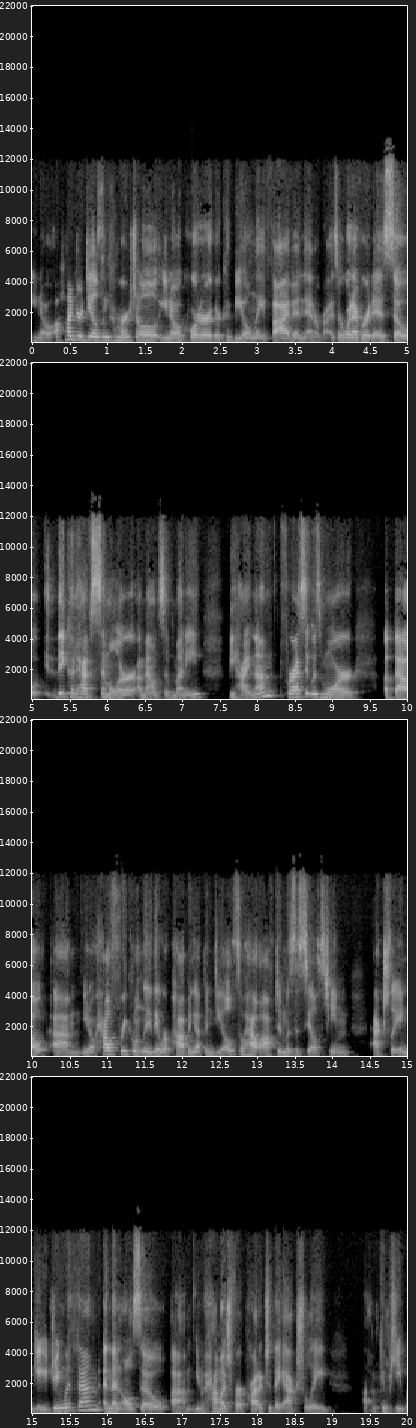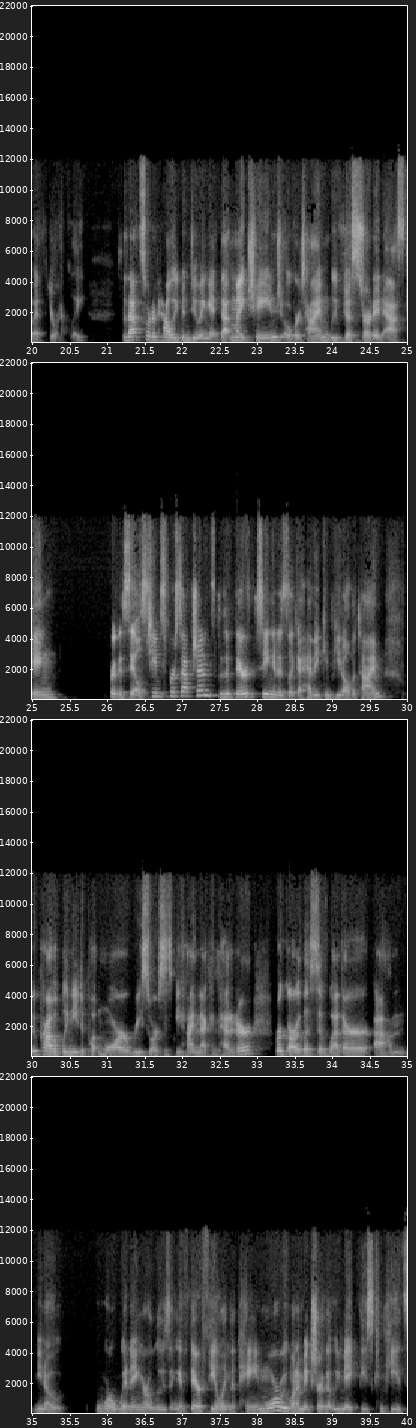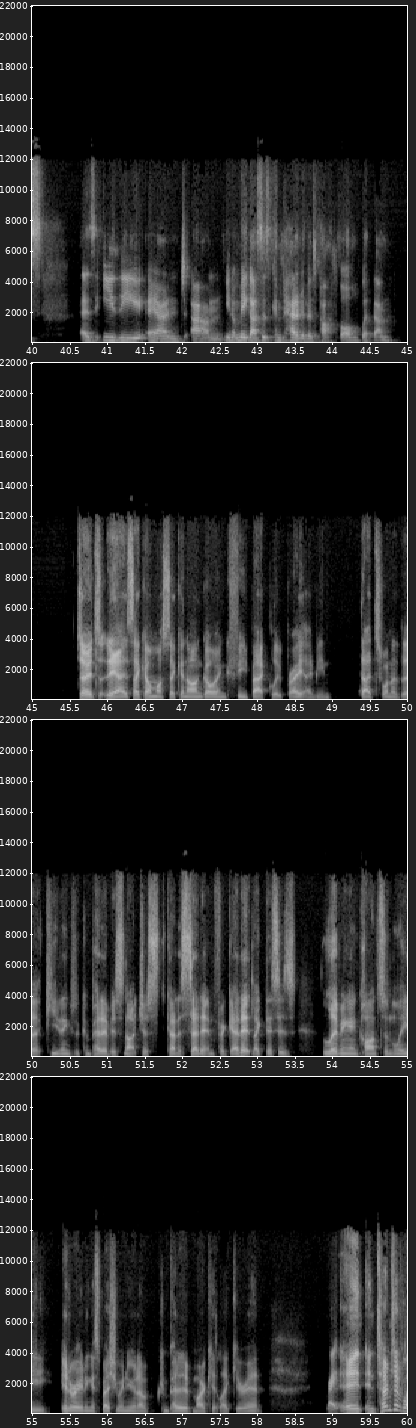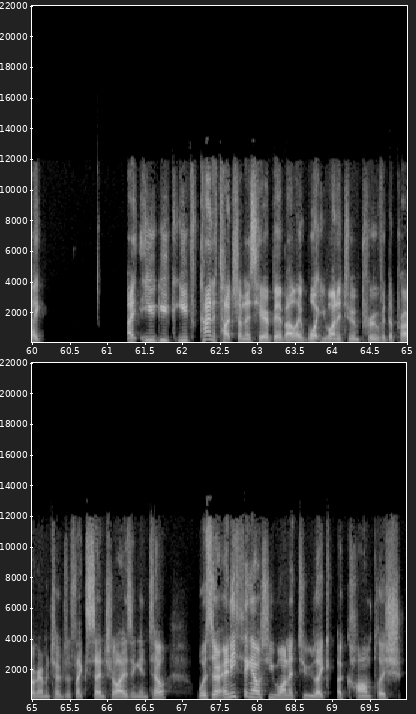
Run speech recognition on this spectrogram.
you know 100 deals in commercial you know a quarter there could be only five in enterprise or whatever it is. So they could have similar amounts of money behind them. For us it was more about um, you know how frequently they were popping up in deals. So how often was the sales team actually engaging with them? And then also um, you know how much of our product did they actually um, compete with directly so that's sort of how we've been doing it. That might change over time. We've just started asking for the sales team's perceptions because if they're seeing it as like a heavy compete all the time we probably need to put more resources behind that competitor regardless of whether um, you know we're winning or losing. If they're feeling the pain more we want to make sure that we make these competes as easy and um, you know make us as competitive as possible with them. So it's yeah it's like almost like an ongoing feedback loop right? I mean that's one of the key things with competitive is not just kind of set it and forget it like this is living and constantly iterating, especially when you're in a competitive market like you're in. Right. In, in terms of like, I you, you you've kind of touched on this here a bit about like what you wanted to improve with the program in terms of like centralizing intel. Was there anything else you wanted to like accomplish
